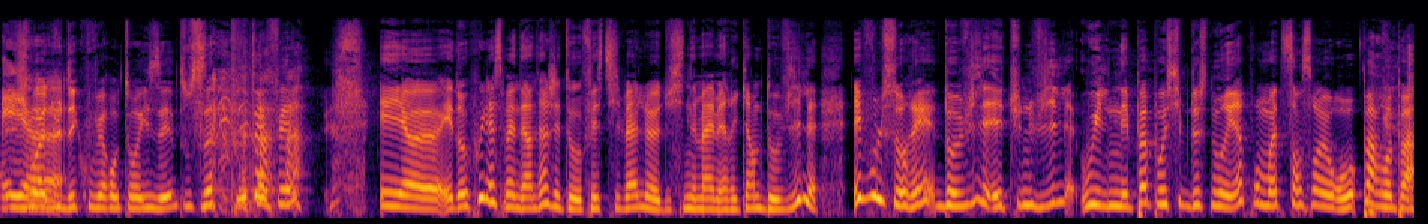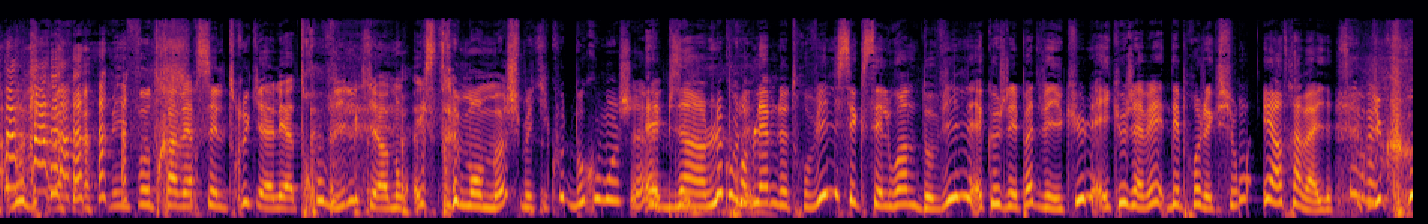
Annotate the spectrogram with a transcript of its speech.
Et joie euh, du découvert autorisé, tout ça. Tout à fait. Et, euh, et donc oui, la semaine dernière, j'étais au festival euh, du cinéma américain de Deauville. Et vous le saurez, Deauville est une ville où il n'est pas possible de se nourrir pour moins de 500 euros par repas. Donc, Mais il faut traverser le truc et aller à Trouville, qui est un nom extrêmement moche, mais qui coûte beaucoup moins cher. eh bien, le problème de Trouville, c'est que c'est loin de Deauville, que je n'ai pas de véhicule et que j'avais des projections et un travail. Du coup,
